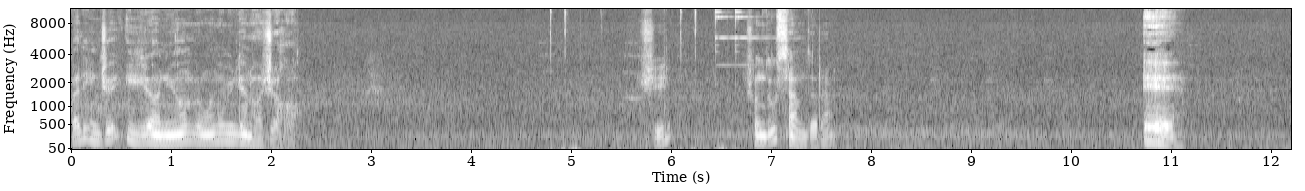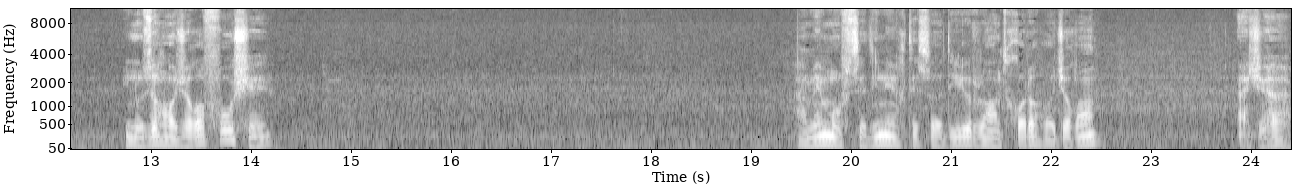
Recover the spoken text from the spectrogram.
ولی اینجا ایرانیان به ما نمیگن حاج آقا. چی؟ چون دوستم دارم اه این روزه حاج فوشه. همه مفسدین اقتصادی و راندخوار حاج عجب.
